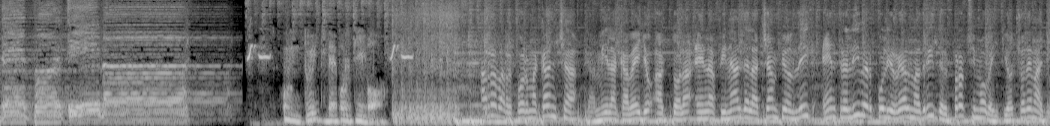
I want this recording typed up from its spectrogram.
Deportivo. Un tuit deportivo. Arroba Cancha. Camila Cabello actuará en la final de la Champions League entre Liverpool y Real Madrid el próximo 28 de mayo.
